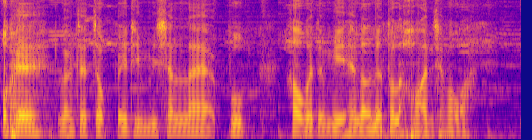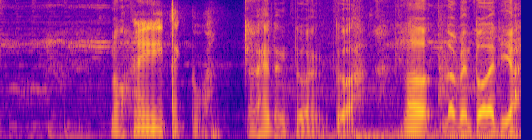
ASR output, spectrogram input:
โอเค หลังจากจบไปที่มิชชั่นแรกปุ๊บเขาก็จะมีให้เราเลือกตัวละครใช่ป่าวะเนาะให้แต่งตัว เออให้แต่งตัวแต่งตัว เราเราเป็นตัวอะไรดีอะ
